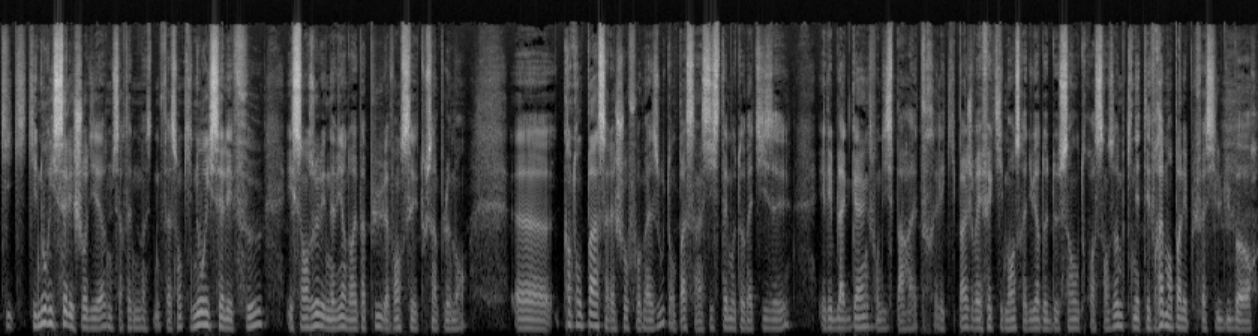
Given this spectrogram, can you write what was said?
qui, qui, nourrissaient les chaudières d'une certaine façon, qui nourrissaient les feux, et sans eux, les navires n'auraient pas pu avancer, tout simplement. Euh, quand on passe à la chauffe au mazout, on passe à un système automatisé et les black gangs vont disparaître. Et l'équipage va effectivement se réduire de 200 ou 300 hommes qui n'étaient vraiment pas les plus faciles du bord.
